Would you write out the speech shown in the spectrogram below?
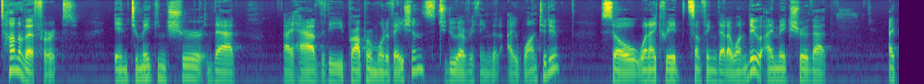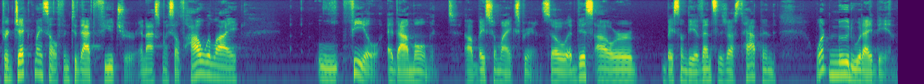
ton of effort into making sure that I have the proper motivations to do everything that I want to do. So when I create something that I want to do, I make sure that I project myself into that future and ask myself, how will I feel at that moment uh, based on my experience? So at this hour, based on the events that just happened, what mood would I be in?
